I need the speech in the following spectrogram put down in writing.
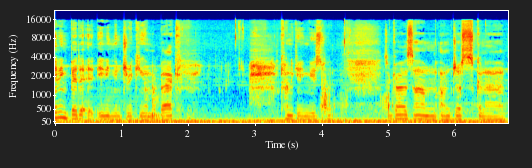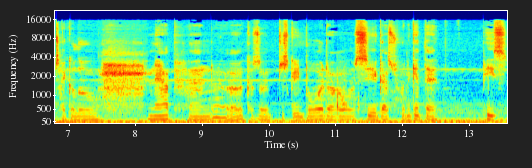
Getting better at eating and drinking on my back. I'm kind of getting used to it. So, guys, um, I'm just gonna take a little nap, and uh, cause I'm just getting bored, I'll see you guys when I get there. Peace.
